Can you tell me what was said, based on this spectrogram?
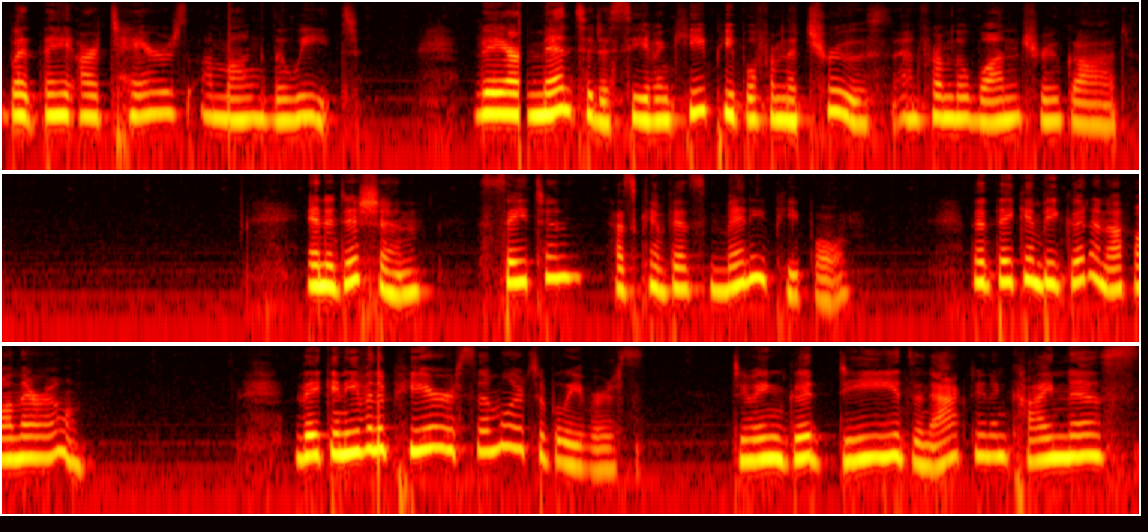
but they are tares among the wheat. They are meant to deceive and keep people from the truth and from the one true God. In addition, Satan has convinced many people that they can be good enough on their own. They can even appear similar to believers, doing good deeds and acting in kindness.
